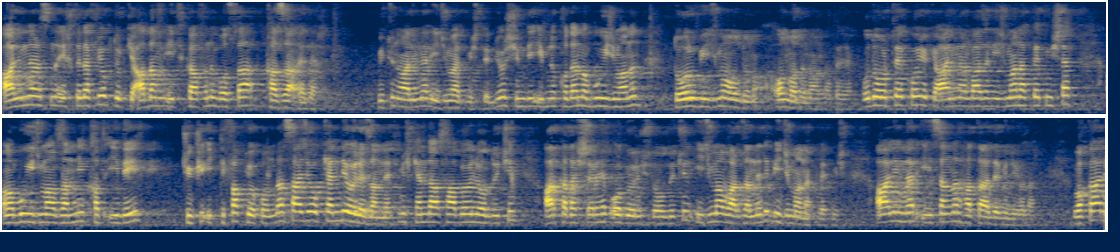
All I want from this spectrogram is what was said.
alimler arasında ihtilaf yoktur ki adam itikafını bozsa kaza eder. Bütün alimler icma etmiştir diyor. Şimdi İbn Kudame bu icmanın doğru bir icma olduğunu olmadığını anlatacak. Bu da ortaya koyuyor ki alimler bazen icma nakletmişler ama bu icma zanni kat'i değil. Çünkü ittifak yok onda. Sadece o kendi öyle zannetmiş. Kendi ashabı öyle olduğu için arkadaşları hep o görüşte olduğu için icma var zannedip icma nakletmiş. Alimler, insanlar hata edebiliyorlar. وَقَالَ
